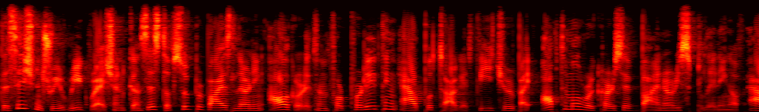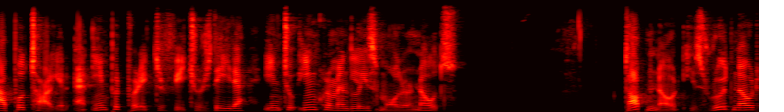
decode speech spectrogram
Decision tree regression consists of supervised learning algorithm for predicting output target feature by optimal recursive binary splitting of output target and input predictor features data into incrementally smaller nodes. Top node is root node,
